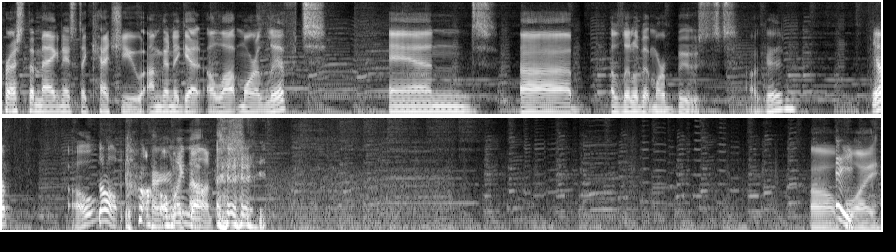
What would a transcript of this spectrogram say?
press the magnets to catch you, I'm gonna get a lot more lift and uh, a little bit more boost. All good? Yep. Oh. Oh, oh my not. god. oh Hey. boy,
